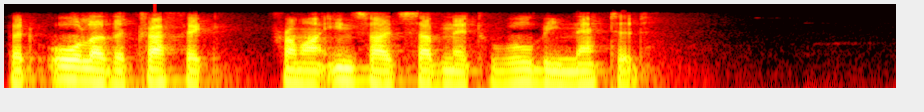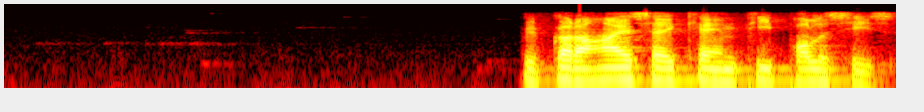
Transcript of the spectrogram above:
but all other traffic from our inside subnet will be NATed. We've got our ISAKMP policies.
